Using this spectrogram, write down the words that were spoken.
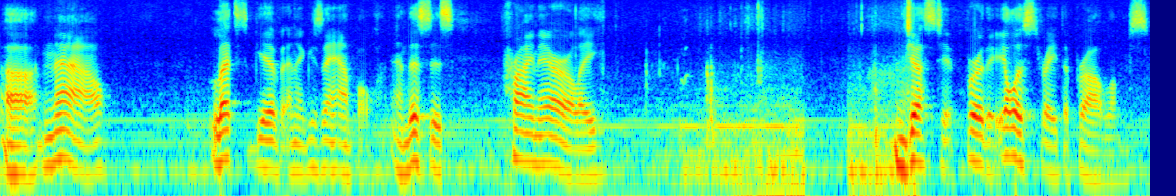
Uh, now, let's give an example. And this is primarily just to further illustrate the problems.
